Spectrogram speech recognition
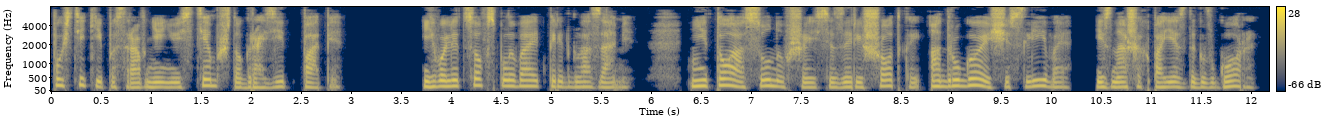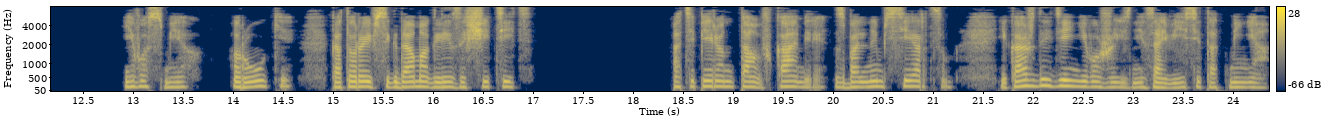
пустяки по сравнению с тем, что грозит папе. Его лицо всплывает перед глазами. Не то осунувшееся за решеткой, а другое счастливое из наших поездок в горы. Его смех, руки, которые всегда могли защитить. А теперь он там, в камере, с больным сердцем, и каждый день его жизни зависит от меня,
